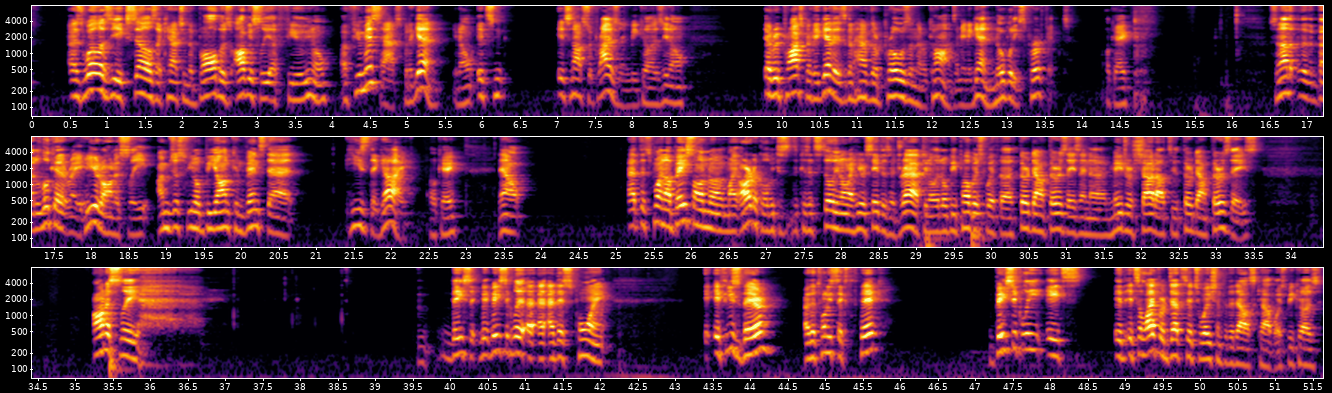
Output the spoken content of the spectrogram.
as well as he excels at catching the ball, there's obviously a few, you know, a few mishaps. But again, you know, it's it's not surprising because you know every prospect again is going to have their pros and their cons. I mean, again, nobody's perfect. Okay. So now that, that I look at it right here, honestly, I'm just you know beyond convinced that he's the guy. Okay. Now, at this point, now based on uh, my article, because because it's still you know right here saved as a draft, you know it'll be published with uh, Third Down Thursdays, and a major shout out to Third Down Thursdays. Honestly, basic basically at, at this point, if he's there at the twenty sixth pick, basically it's it, it's a life or death situation for the Dallas Cowboys because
